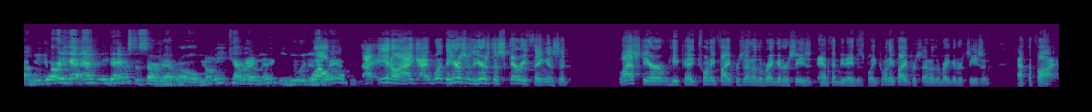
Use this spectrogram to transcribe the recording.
I mean, you already got Anthony Davis to serve that role. We don't need Kelly Right. To do it Well, well. I, you know, I, I what here's here's the scary thing is that last year he played 25% of the regular season. Anthony Davis played 25% of the regular season at the five.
